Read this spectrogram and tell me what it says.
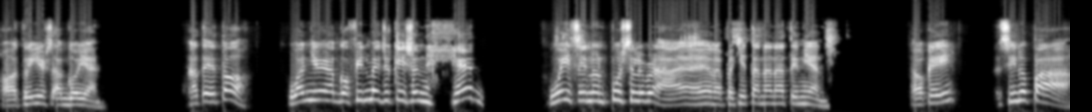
Oh, 3 years ago yan. At ito, one year ago, FINMA Education Head Ways in on push deliver. Ah, ayan, napakita na natin yan. Okay? Sino pa?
